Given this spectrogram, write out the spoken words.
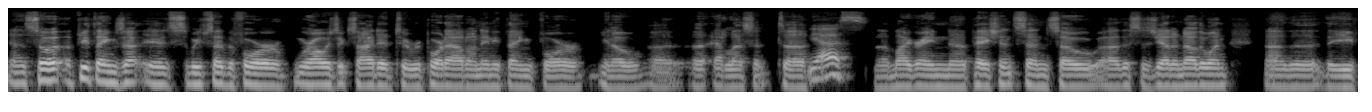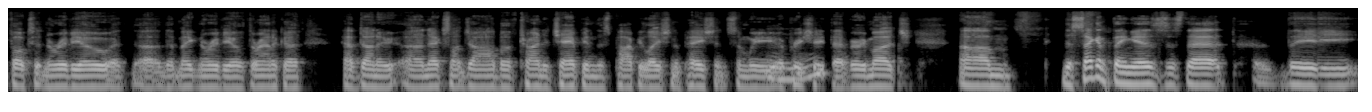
Yeah, so a few things uh, is we've said before we're always excited to report out on anything for you know uh, uh, adolescent uh, yes uh, migraine uh, patients and so this is yet another one the the folks at Nerivio that make Nerivio Theranica have done a, an excellent job of trying to champion this population of patients and we mm-hmm. appreciate that very much um, the second thing is is that the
